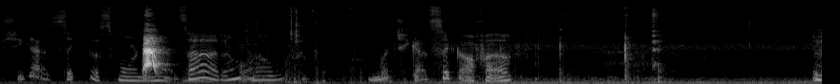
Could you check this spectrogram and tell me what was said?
She got sick this morning outside. I don't know what she got sick off of.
